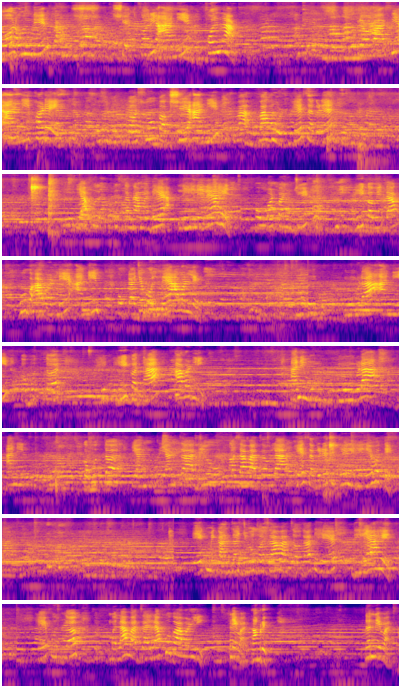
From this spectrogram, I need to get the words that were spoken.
दोन उंदीर शेतकरी आणि कोल्हा. प्रवासी आणि फळे पशु पक्षी आणि वा- वाघूळ. हे सगळे धन्यवाद. थांब रे. धन्यवाद.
